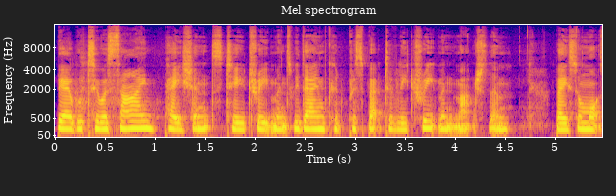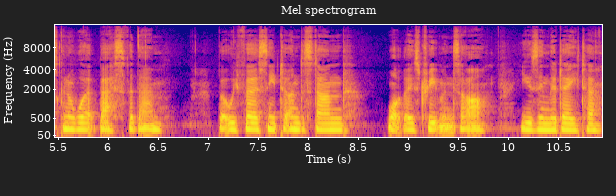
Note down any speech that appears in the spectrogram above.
be able to assign patients to treatments, we then could prospectively treatment match them based on what's going to work best for them. But we first need to understand what those treatments are using the data.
